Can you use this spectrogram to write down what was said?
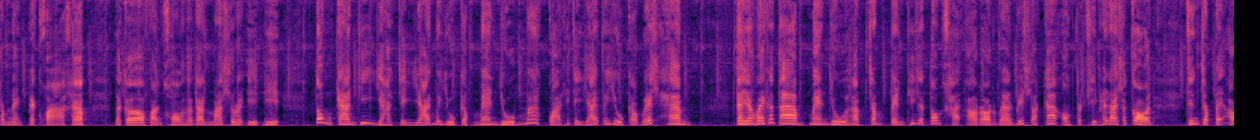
ตำแหน่งแบ็คขวาครับแล้วก็ฝั่งของทางด้านมาสเตอร์อีนี่ต้องการที่อยากจะย้ายมาอยู่กับแมนยูมากกว่าที่จะย้ายไปอยู่กับเวสต์แฮม แต่อย่างไรก็ตามแมนยูครับจำเป็นที่จะต้องขายอารอนแวนบิสลาก้าออกจากทีมให้ได้ซะก่อน จึงจะไปเอา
